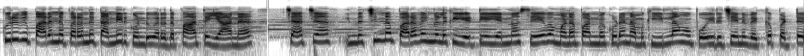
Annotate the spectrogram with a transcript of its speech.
குருவி பறந்து பறந்து தண்ணீர் கொண்டு வரதை பார்த்த யானை சேச்சே இந்த சின்ன பறவைங்களுக்கு எட்டிய எண்ணம் சேவை மனப்பான்மை கூட நமக்கு இல்லாம போயிருச்சேன்னு வெக்கப்பட்டு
